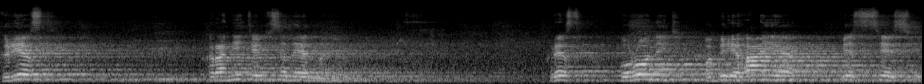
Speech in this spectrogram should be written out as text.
Хрест – хранитель Вселенної. Хрест хоронить, оберігає весь всесвіт.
